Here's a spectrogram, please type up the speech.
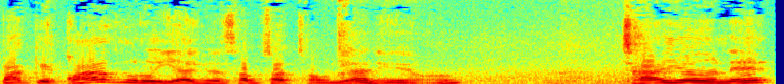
밖에 과학으로 이야기하는 3, 4차원이 아니에요. 자연의,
